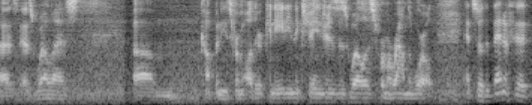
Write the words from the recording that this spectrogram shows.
as as well as um, companies from other Canadian exchanges as well as from around the world. And so the benefit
